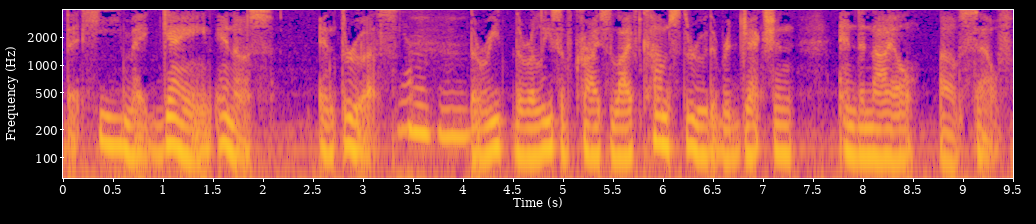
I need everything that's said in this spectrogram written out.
that he may gain in us and through us. Mm-hmm. The, re- the release of Christ's life comes through the rejection and denial of self.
